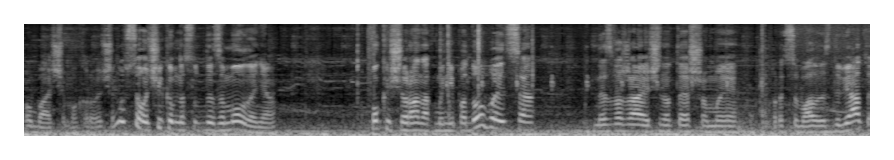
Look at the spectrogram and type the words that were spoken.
Побачимо, коротше. Ну все, очікуємо наступне замовлення. Поки що ранок мені подобається, незважаючи на те, що ми працювали з 9,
